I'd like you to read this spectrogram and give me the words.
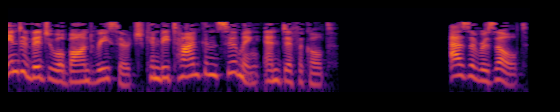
Individual bond research can be time-consuming and difficult. As a result,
